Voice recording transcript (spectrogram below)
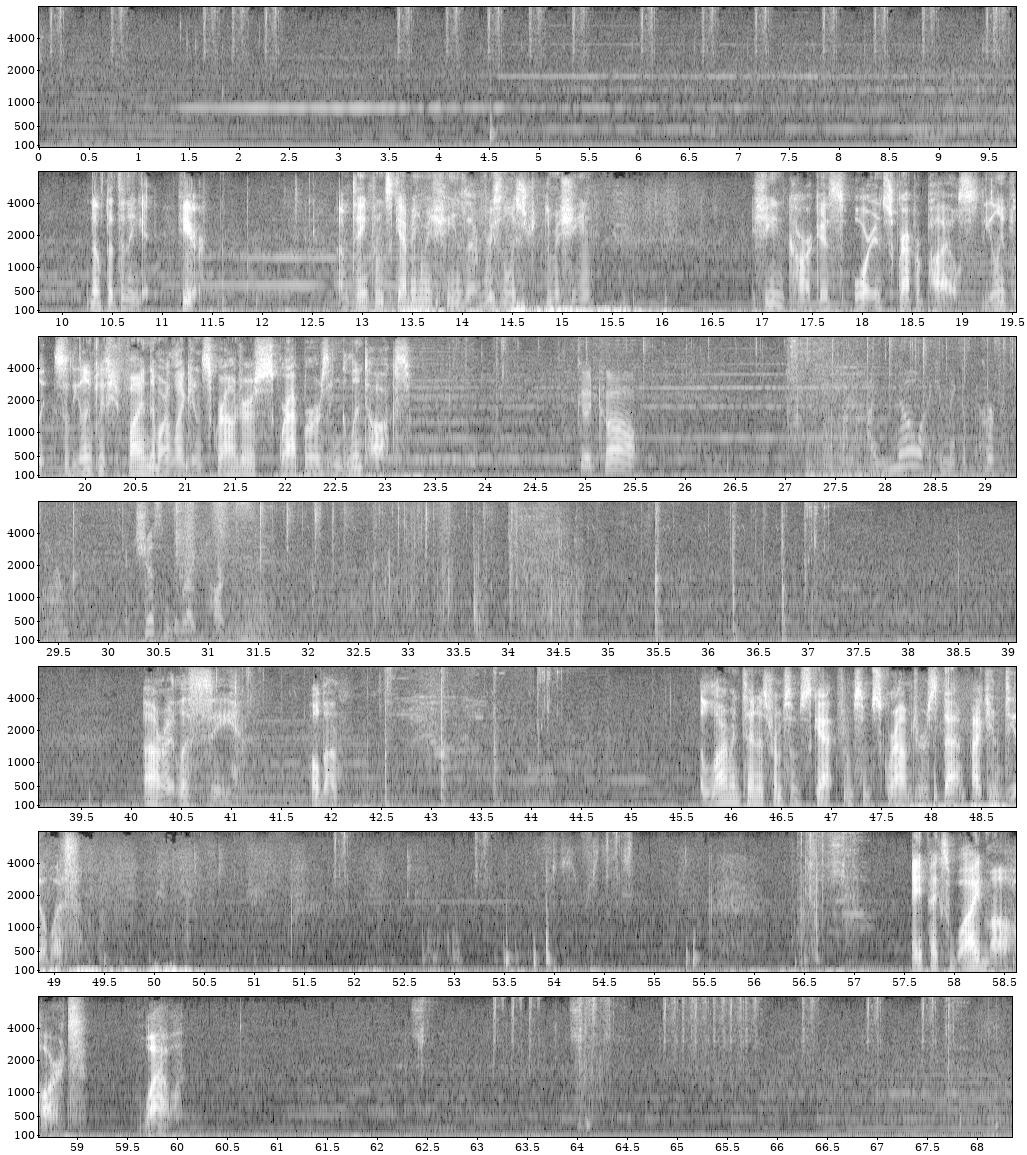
Nope, that didn't get. Here. Obtained from scabbing machines that recently stripped the machine machine carcass or in scrapper piles. The only place so the only place you find them are like in scroungers, scrappers, and glinthawks. Good call. I know I can make a perfect armor. I just need the right parts. Alright, let's see. Hold on. Alarm antennas from some scat from some scroungers. That I can deal with. Apex Widemaw Heart. Wow.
